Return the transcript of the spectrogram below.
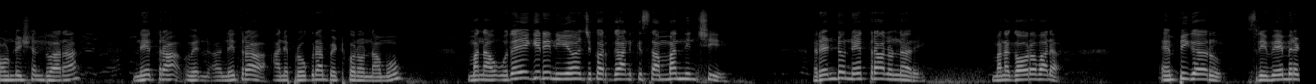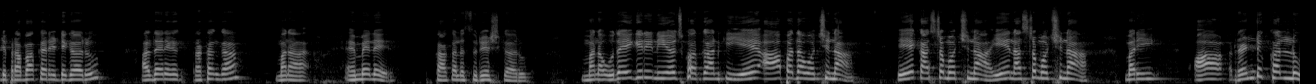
ఫౌండేషన్ ద్వారా నేత్ర నేత్ర అనే ప్రోగ్రాం పెట్టుకొని ఉన్నాము. మన ఉదయగిరి నియోజకవర్గానికి సంబంధించి రెండు నేత్రాలు ఉన్నారు మన గౌరవ ఎంపీ గారు శ్రీ వేమిరెడ్డి ప్రభాకర్ రెడ్డి గారు అదే రకంగా మన ఎమ్మెల్యే కాకల సురేష్ గారు. మన ఉదయగిరి నియోజకవర్గానికి ఏ ఆపద వచ్చినా ఏ కష్టం వచ్చినా ఏ నష్టం వచ్చినా మరి ఆ రెండు కళ్ళు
